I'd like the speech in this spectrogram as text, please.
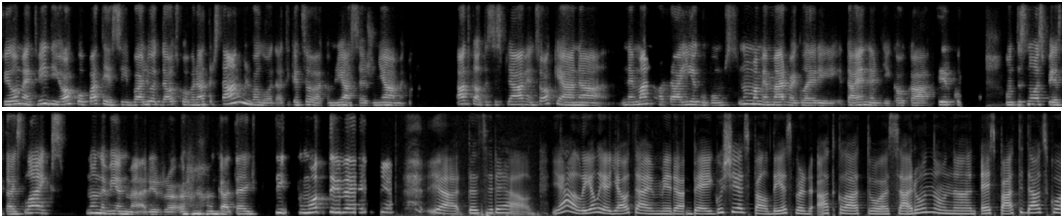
filmēt video, ko patiesībā ļoti daudz ko var atrast angļu valodā, tikai cilvēkam ir jāsēž un jāmeklē. Atkal tas ir pļāviens okeānā, ne man no tā ieguvums. Nu, man vienmēr vajag, lai arī tā enerģija kaut kā cirkulē Un tas nospiestais laiks, nu, nevienmēr ir, kā teikt, tik motivējoši. Jā, tas ir reāli. Jā, lielie jautājumi ir beigušies. Paldies par atklāto sarunu. Un, es pati daudz ko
